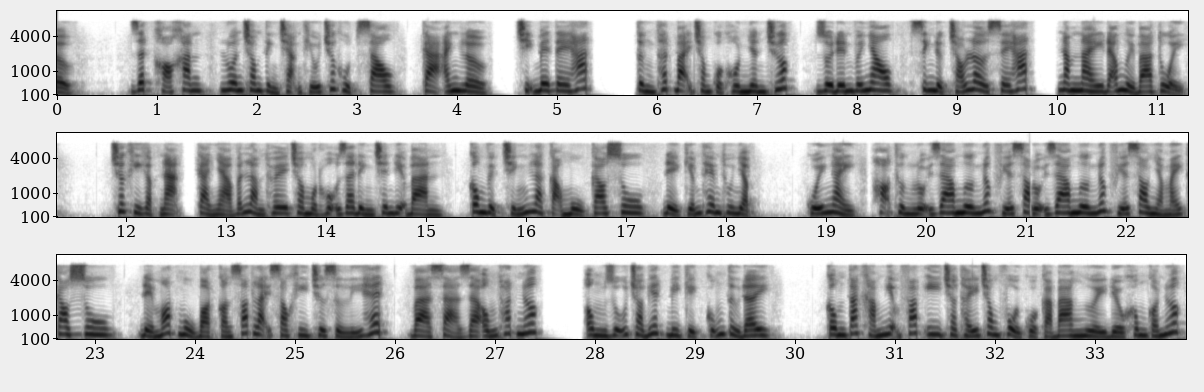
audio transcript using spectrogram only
rất khó khăn, luôn trong tình trạng thiếu trước hụt sau. Cả anh L, chị BTH, từng thất bại trong cuộc hôn nhân trước, rồi đến với nhau, sinh được cháu LCH, năm nay đã 13 tuổi. Trước khi gặp nạn, cả nhà vẫn làm thuê cho một hộ gia đình trên địa bàn, công việc chính là cạo mủ cao su, để kiếm thêm thu nhập. Cuối ngày, họ thường lội ra mương nước phía sau lội ra mương nước phía sau nhà máy cao su, để mót mủ bọt còn sót lại sau khi chưa xử lý hết, và xả ra ống thoát nước. Ông Dũ cho biết bi kịch cũng từ đây. Công tác khám nghiệm pháp y cho thấy trong phổi của cả ba người đều không có nước.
